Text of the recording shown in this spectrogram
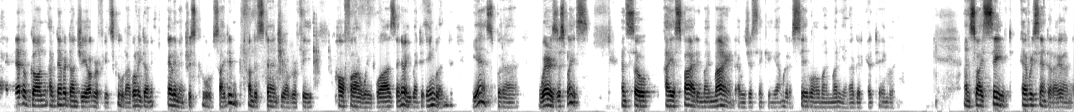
I had never gone, I've never done geography at school. I've only done elementary school. So I didn't understand geography, how far away it was. I know he went to England, yes, but uh, where is this place? And so I aspired in my mind. I was just thinking, yeah, I'm going to save all my money and I'm going to get to England. And so I saved every cent that I earned.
